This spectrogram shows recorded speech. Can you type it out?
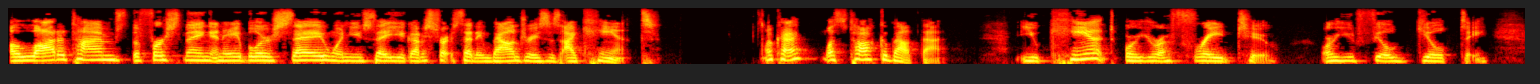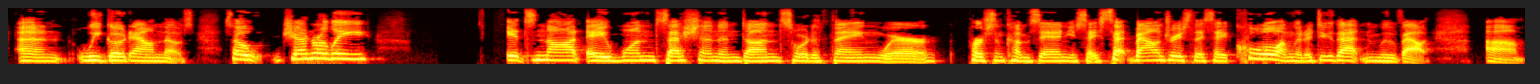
a lot of times the first thing enablers say when you say you got to start setting boundaries is i can't. Okay let's talk about that. You can't or you're afraid to or you'd feel guilty and we go down those. So generally it's not a one session and done sort of thing where person comes in you say set boundaries. They say cool i'm going to do that and move out. Um,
